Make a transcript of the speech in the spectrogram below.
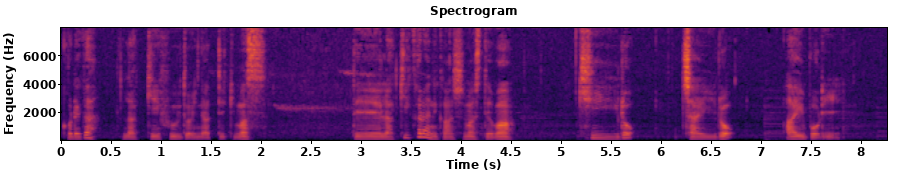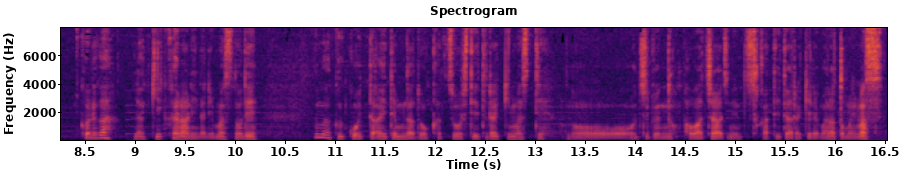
これがラッキーフードになっていきます。でラッキーカラーに関しましては黄色。茶色アイボリーこれがラッキーカラーになりますのでうまくこういったアイテムなどを活用していただきまして、あの自分のパワーチャージに使っていただければなと思います。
